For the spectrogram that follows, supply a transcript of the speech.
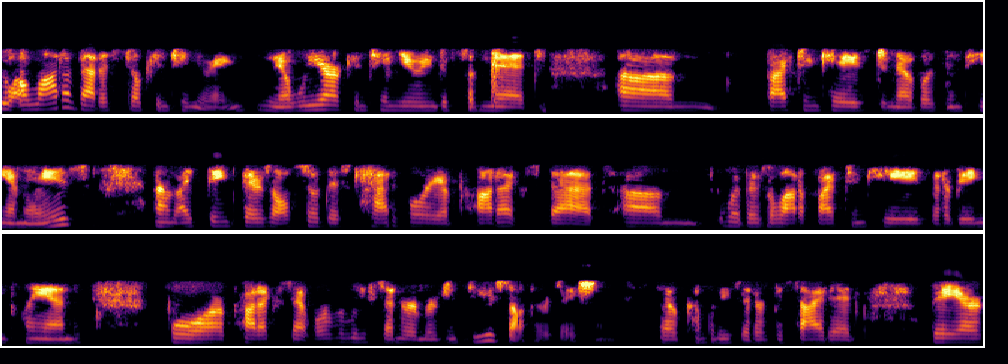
a lot of that is still continuing. You know, we are continuing to submit um, 510Ks, de novos, and PMAs. Um, I think there's also this category of products that um, where there's a lot of 510Ks that are being planned for products that were released under emergency use authorizations. So companies that have decided they are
